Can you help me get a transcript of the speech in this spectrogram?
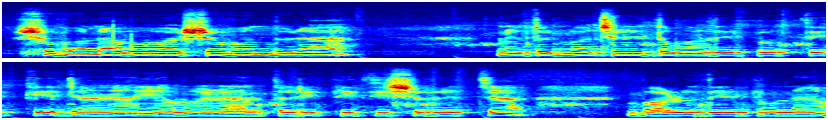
শুভ নববর্ষ বন্ধুরা, নতুন বছরে তোমাদের প্রত্যেককে জানাই আমার আন্তরিক প্রীতি, শুভেচ্ছা, বড়দের প্রণাম।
